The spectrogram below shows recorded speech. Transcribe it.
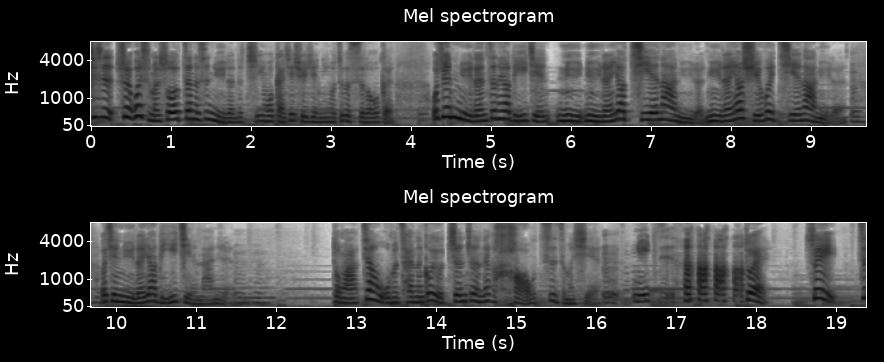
其实，所以为什么说真的是女人的指引？我感谢学姐您有这个 slogan。我觉得女人真的要理解女女人要接纳女人，女人要学会接纳女人，而且女人要理解男人，懂吗？这样我们才能够有真正的那个好字怎么写？嗯，女子。对，所以这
